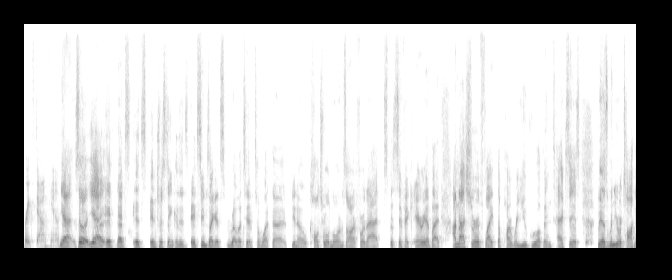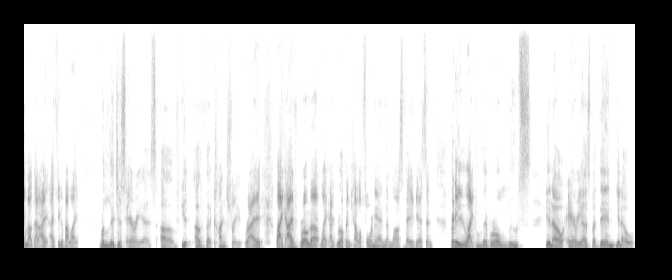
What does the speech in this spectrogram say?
breaks down. Yeah. Yeah, so yeah, it that's it's interesting because it seems like it's relative to what the you know cultural norms are for that specific area. But I'm not sure if like the part where you grew up in Texas, because when you were talking about that, I, I think about like religious areas of of the country, right? Like I've grown up, like I grew up in California and then Las Vegas and pretty like liberal, loose, you know, areas. But then, you know,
